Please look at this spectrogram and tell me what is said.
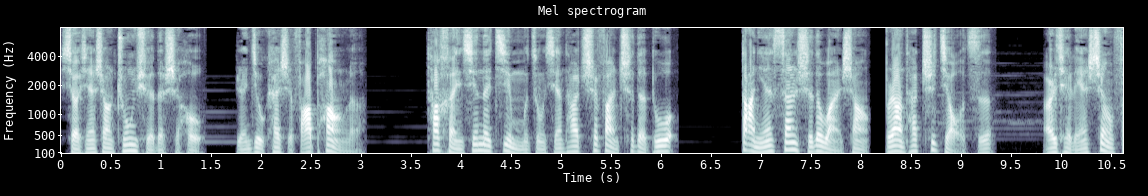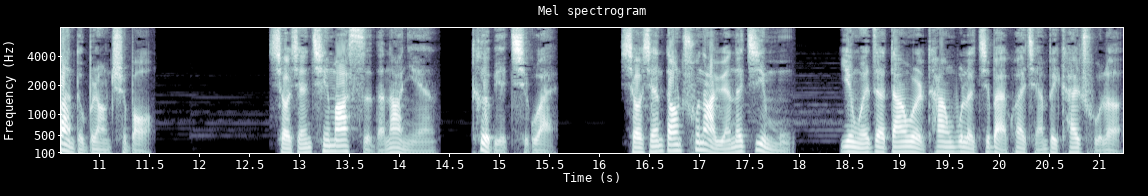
小贤上中学的时候，人就开始发胖了。他狠心的继母总嫌他吃饭吃得多，大年三十的晚上不让他吃饺子，而且连剩饭都不让吃饱。小贤亲妈死的那年特别奇怪。小贤当出纳员的继母，因为在单位贪污了几百块钱被开除了。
